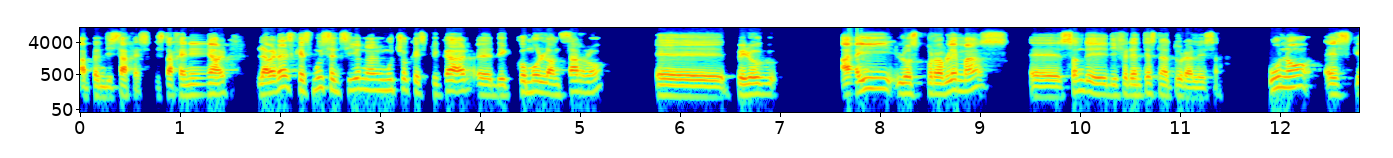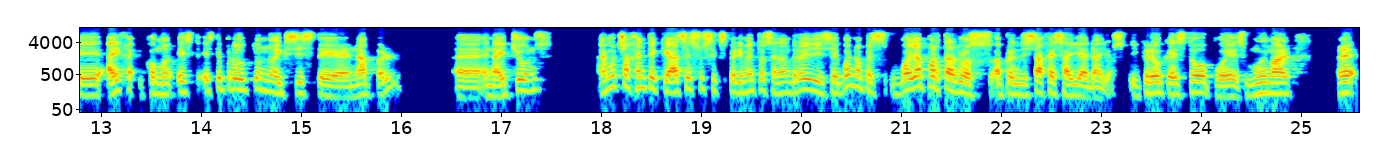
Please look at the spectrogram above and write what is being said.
aprendizajes. Está genial. La verdad es que es muy sencillo, no hay mucho que explicar eh, de cómo lanzarlo, eh, pero ahí los problemas eh, son de diferentes naturaleza. Uno es que hay, como este, este producto no existe en Apple, en iTunes, hay mucha gente que hace sus experimentos en Android y dice, bueno, pues voy a aportar los aprendizajes ahí en iOS. Y creo que esto, pues, muy mal. Eh,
